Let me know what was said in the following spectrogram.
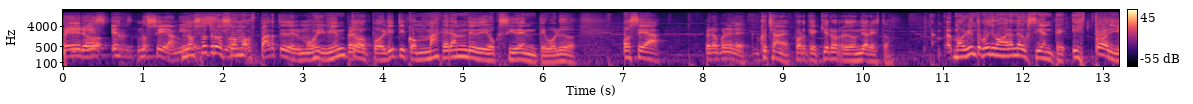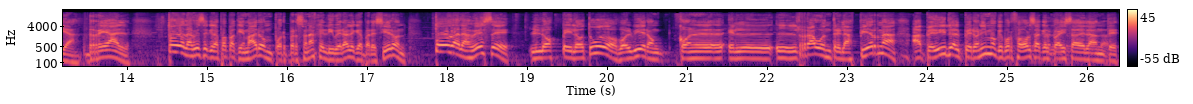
Pero- es- es- no sé, amigo. Nosotros es- somos parte del movimiento Pero- político más grande de Occidente, boludo. O sea, Pero ponele. Escúchame, porque quiero redondear esto. Movimiento político más grande de Occidente. Historia, real. Todas las veces que las papas quemaron por personajes liberales que aparecieron, todas las veces los pelotudos volvieron con el, el- el rabo entre las piernas a pedirle al peronismo que por favor saque el país adelante.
